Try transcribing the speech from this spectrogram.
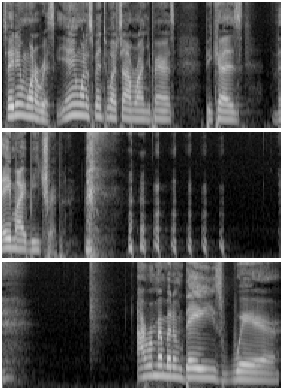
So you didn't want to risk it. You didn't want to spend too much time around your parents because they might be tripping. I remember them days where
